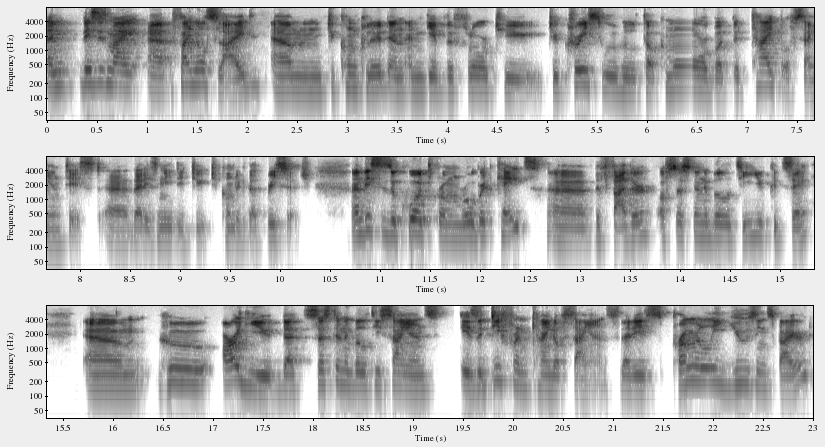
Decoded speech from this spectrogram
And this is my uh, final slide um, to conclude and, and, give the floor to, to Chris, who will talk more about the type of scientist uh, that is needed to, to conduct that research. And this is a quote from Robert Kates, uh, the father of sustainability, you could say, um, who argued that sustainability science is a different kind of science that is primarily use inspired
